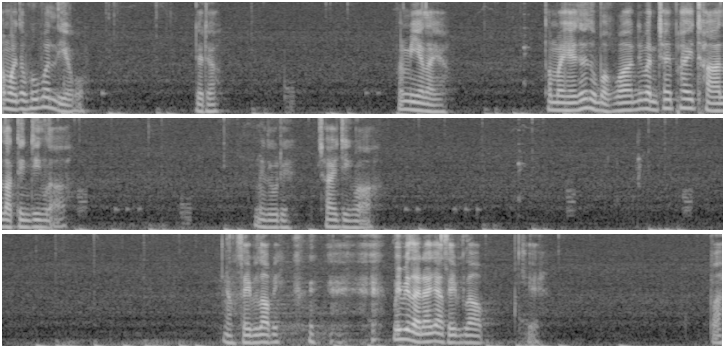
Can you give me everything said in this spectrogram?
ทำไมต้องพูดว่าเหลียว เดี๋ยวเดี๋ยวมันมีอะไรอะทำไมเฮเธอร์ถึงบอกว่านี่มันใช่ไพ่ทาร์ลอตจริง ๆ เหรอ ไม่รู้ดิ ใช่จริงเหรออยากเซฟอีกรอบดิ ไม่มีอะไรนะอยากเซฟอีกรอบ โอเคไปะ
